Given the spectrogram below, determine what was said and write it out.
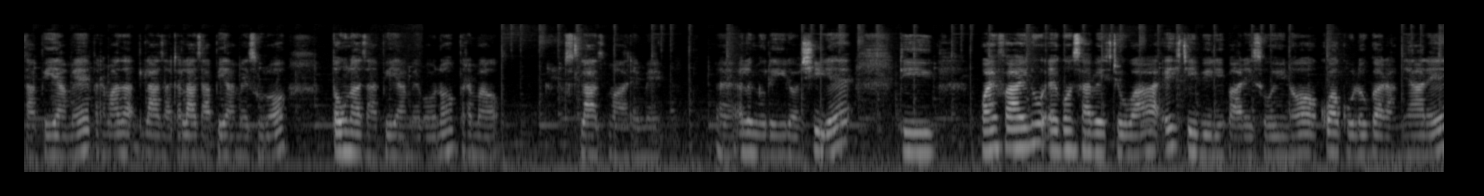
စာပေးရမယ်ပထမလစာ1လစာ1လစာပေးရမယ်ဆိုတော့3လစာပေးရမယ်ပေါ့နော်ပထမလစာမှာတယ်မယ်အဲအဲ့လိုမျိုးလေးတော့ရှိတယ်ဒီ Wi-Fi တို့ Aircon service တို့က HDB တွေပါတယ်ဆိုရင်တော့ကိုကကိုလောက်ကြတာများတယ်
